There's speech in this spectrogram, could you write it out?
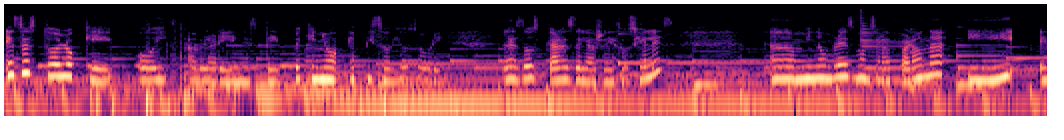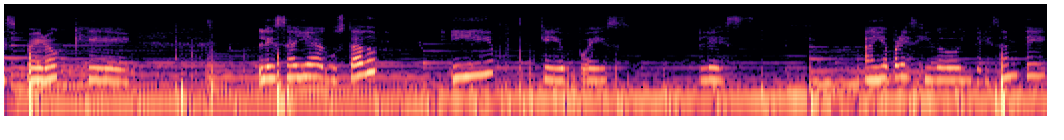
Eso es todo lo que hoy hablaré en este pequeño episodio sobre las dos caras de las redes sociales. Mi nombre es Montserrat Barona y espero que les haya gustado y que pues les haya parecido interesante,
